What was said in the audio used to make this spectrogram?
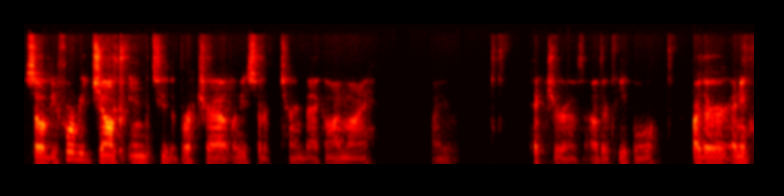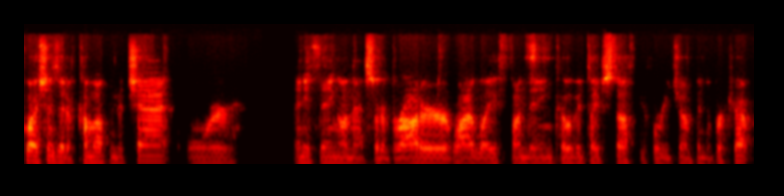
So before we jump into the brook trout, let me sort of turn back on my, my picture of other people. Are there any questions that have come up in the chat or anything on that sort of broader wildlife funding, COVID type stuff before we jump into brook trout?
